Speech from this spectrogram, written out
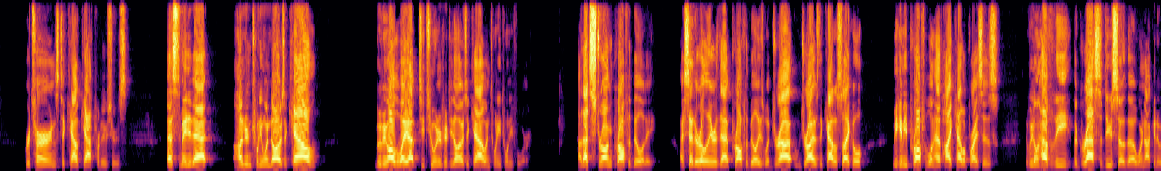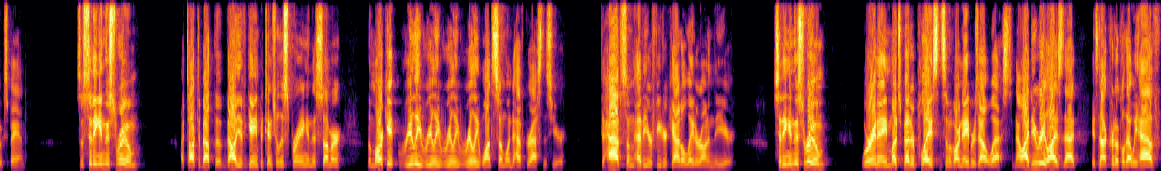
returns to cow calf producers, estimated at $121 a cow, moving all the way up to $250 a cow in 2024. Now, that's strong profitability. I said earlier that profitability is what dri- drives the cattle cycle. We can be profitable and have high cattle prices. If we don't have the, the grass to do so, though, we're not going to expand. So, sitting in this room, I talked about the value of gain potential this spring and this summer. The market really, really, really, really wants someone to have grass this year, to have some heavier feeder cattle later on in the year. Sitting in this room, we're in a much better place than some of our neighbors out west. Now, I do realize that it's not critical that we have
